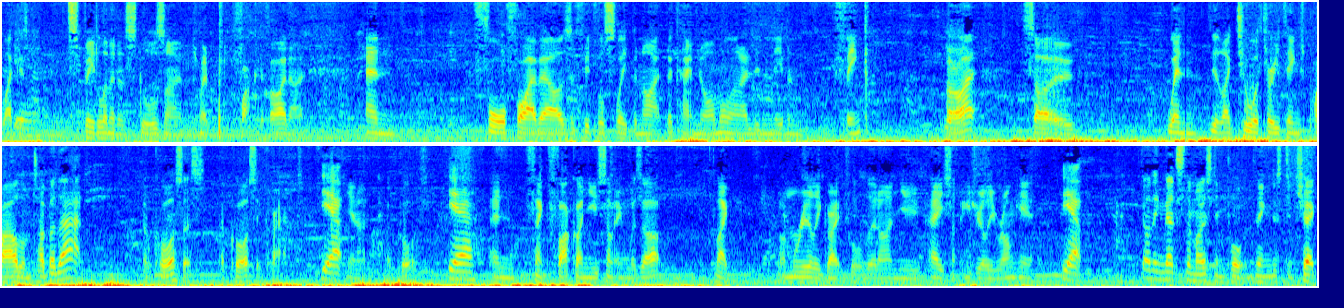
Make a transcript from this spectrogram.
Like Yeah. a speed limit of school zone. Just went, fuck it if I know. And four or five hours of fitful sleep a night became normal, and I didn't even think. All right, so when like two or three things piled on top of that, of course, of course, it cracked. yeah, You know, of course yeah, and thank fuck I knew something was up. Like, I'm really grateful that I knew, hey, something's really wrong here. yeah, I think that's the most important thing, just to check,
